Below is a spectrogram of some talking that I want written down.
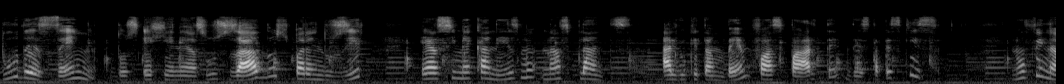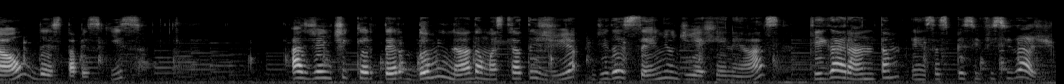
do desenho dos RNAs usados para induzir esse mecanismo nas plantas algo que também faz parte desta pesquisa. No final desta pesquisa, a gente quer ter dominada uma estratégia de desenho de RNAs que garantam essa especificidade.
